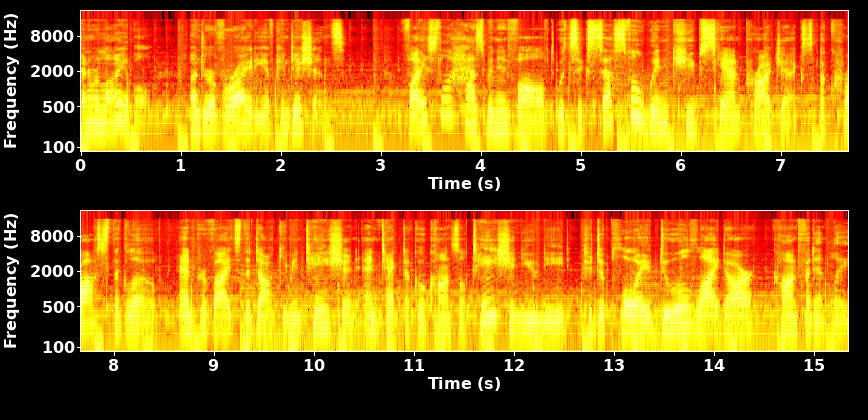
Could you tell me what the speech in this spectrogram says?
and reliable under a variety of conditions. Vaisala has been involved with successful WindCube scan projects across the globe and provides the documentation and technical consultation you need to deploy dual LiDAR confidently.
